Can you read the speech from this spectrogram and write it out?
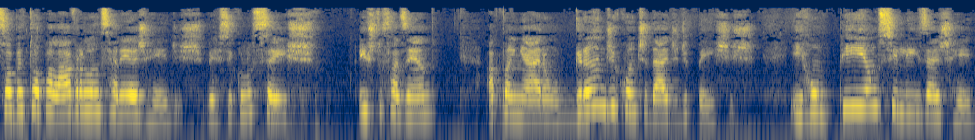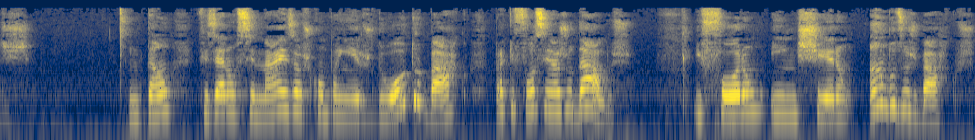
Sob a tua palavra lançarei as redes. Versículo 6. Isto fazendo, apanharam grande quantidade de peixes e rompiam-se-lhes as redes. Então fizeram sinais aos companheiros do outro barco para que fossem ajudá-los. E foram e encheram ambos os barcos,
